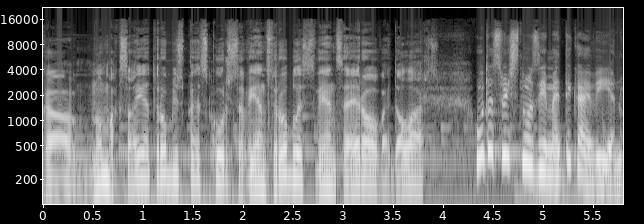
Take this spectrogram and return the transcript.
ka nu, maksājiet rubļus pēc kursa, viens rublis, viens eiro vai dolārs. Un tas viss nozīmē tikai vienu.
